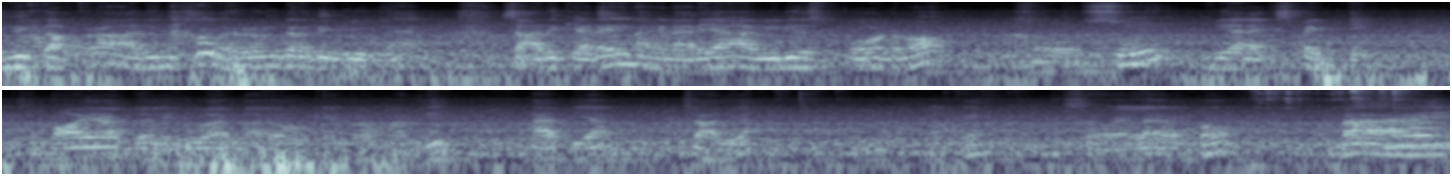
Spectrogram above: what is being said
இதுக்கப்புறம் அதுதான் வரும்ன்றது இல்லை. ஸோ அதுக்கு இடையில நாங்கள் நிறையா வீடியோஸ் போடுறோம். So soon we are expecting so boy or girl எதுவாக இருந்தாலும் ஓகேன்ற மாதிரி ஹாப்பியாக ஜாலியாக ஓகே ஸோ எல்லாருக்கும் பாய்.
